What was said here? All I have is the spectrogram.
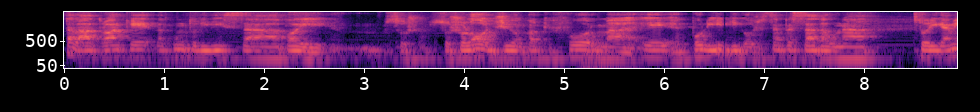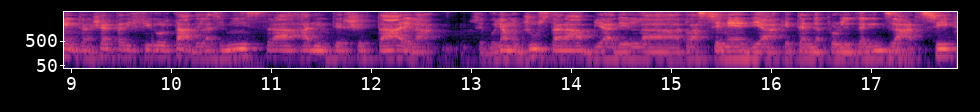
Tra l'altro anche dal punto di vista poi sociologico in qualche forma e politico c'è sempre stata una storicamente una certa difficoltà della sinistra ad intercettare la se vogliamo giusta rabbia della classe media che tende a proletarizzarsi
